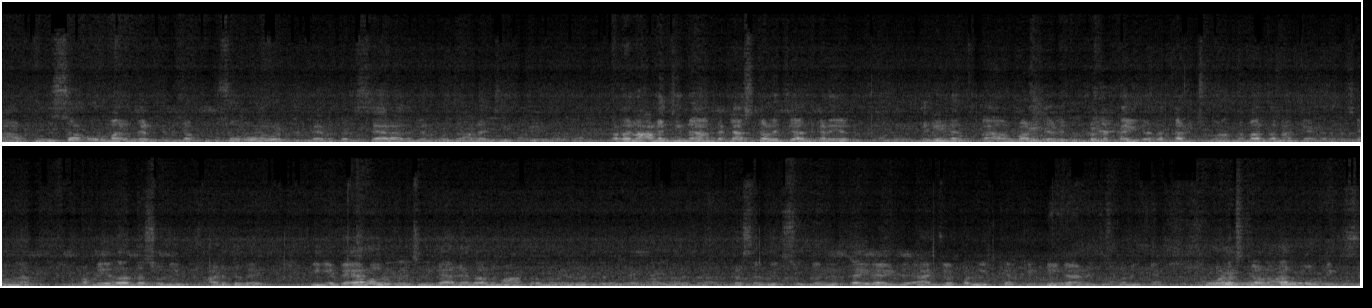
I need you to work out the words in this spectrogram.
நான் புதுசாக ஒரு மருந்து எடுத்துக்கிட்டா புதுசாக ஒரு உணவு எடுத்துக்கிட்டா எனக்கு அது சேராதுங்க எனக்கு கொஞ்சம் அலர்ஜி இருக்குது அதான் அலர்ஜின்னா அந்த டஸ்ட் அலர்ஜி அது கிடையாது. திடீர்னு மருந்து எடுத்துக்கிட்டு கை கட்ட தடிச்சுக்கும். அந்த மாதிரி தான் நான் கேட்குறேன். சரிங்களா? அப்படி ஏதாவது தான் சொல்லியிருக்கேன். அடுத்தது நீங்கள் வேற ஒரு பிரச்சனைக்காக ஏதாவது மாத்திரை மருந்து எடுத்துருக்கீங்க ப்ரெஷர் சுகர் தைராய்டு ஆன்ஜியோ பண்ணியிருக்கேன் கிட்னி டேமேஜ் பண்ணியிருக்கேன் கொலஸ்ட்ரால் ஆர்த்தோபிக்ஸ்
